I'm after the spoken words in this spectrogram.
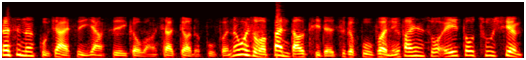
但是呢，股价还是一样是一个往下掉的部分。那为什么半导体的这个部分你会发现说，哎，都出现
